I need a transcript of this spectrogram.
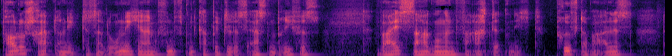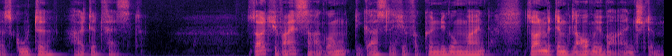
Paulus schreibt an die Thessalonicher im fünften Kapitel des ersten Briefes, Weissagungen verachtet nicht, prüft aber alles, das Gute haltet fest. Solche Weissagung, die geistliche Verkündigung meint, soll mit dem Glauben übereinstimmen.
